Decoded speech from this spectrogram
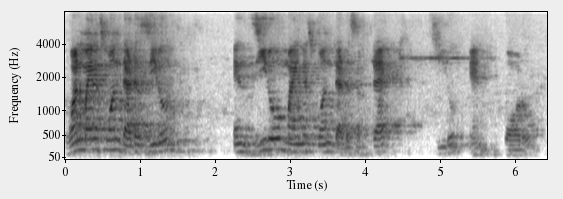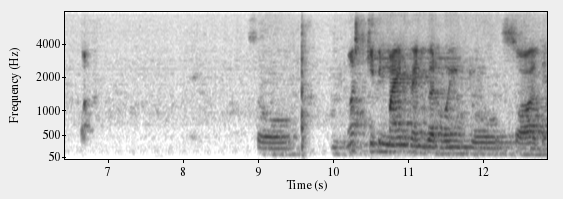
1 minus 1 that is 0 and 0 minus 1 that is subtract 0 and borrow 1 so you must keep in mind when you are going to solve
